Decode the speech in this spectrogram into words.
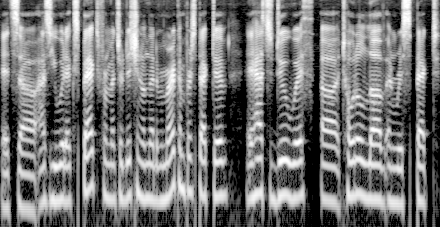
It's uh, as you would expect from a traditional Native American perspective. It has to do with uh, total love and respect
